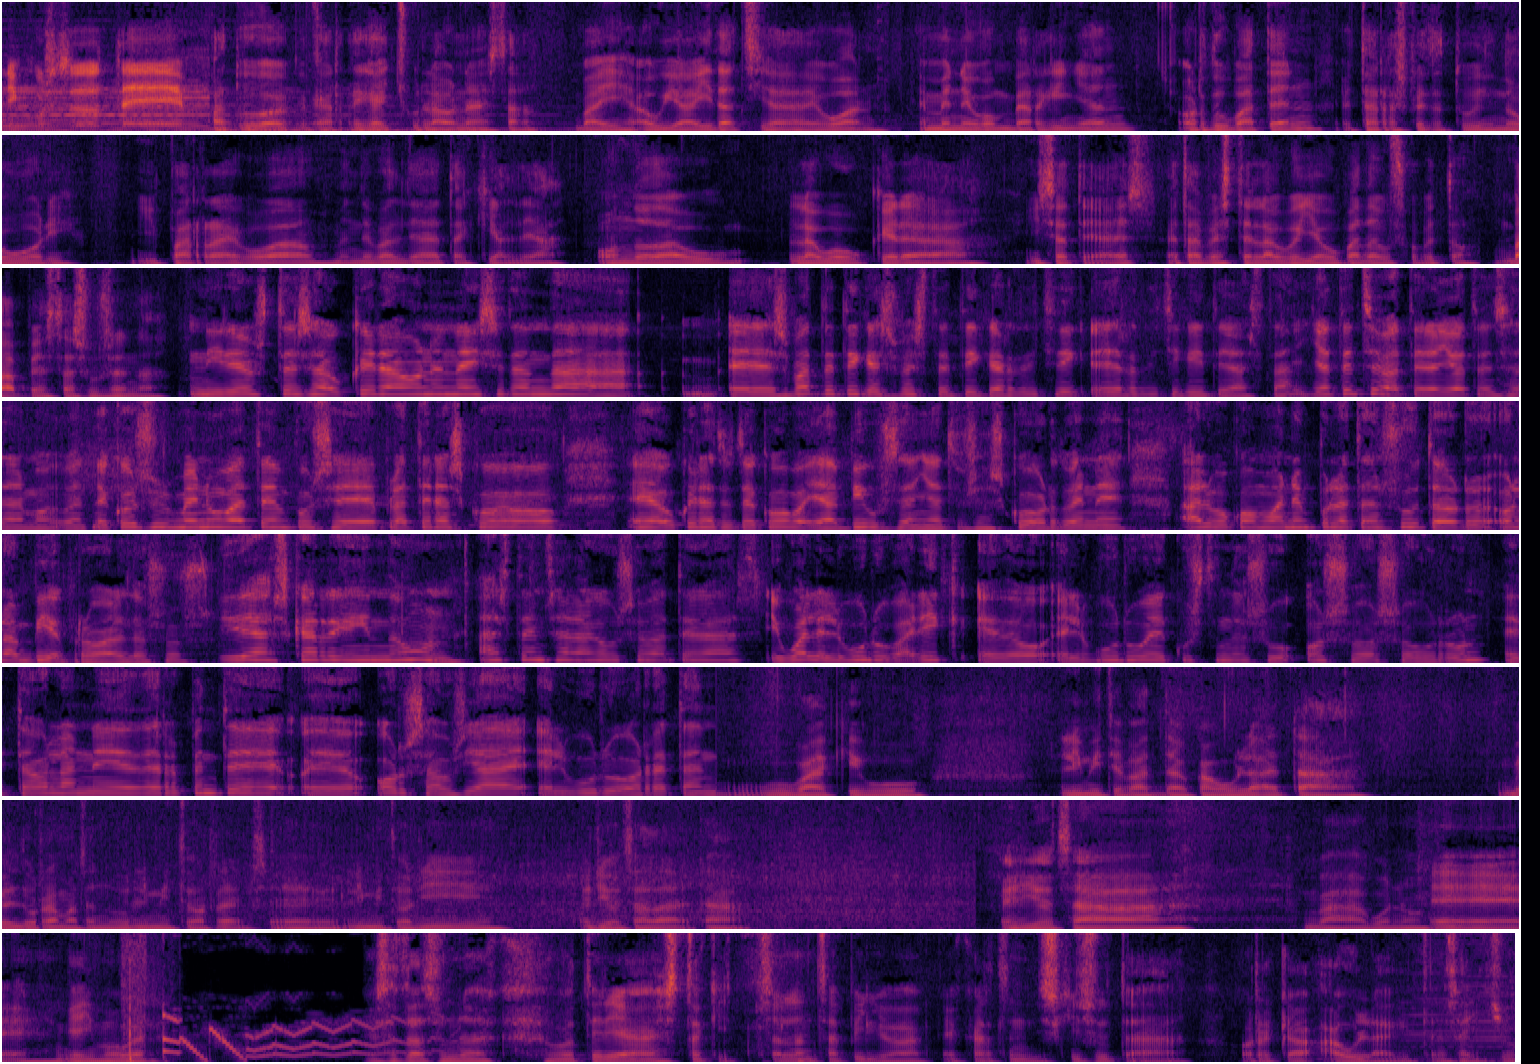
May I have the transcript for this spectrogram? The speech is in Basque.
Nik uste dute... Patuak garri gaitxula ona, ez da? Bai, hau ja idatzia egoan. Hemen egon behar ginen, ordu baten, eta respetatu egin dugu hori. Iparra, egoa, mendebaldea eta ekialdea. Ondo dau lau aukera izatea, ez? Eta beste lau gehiago badau beto. Ba, ez da zuzena. Nire ustez aukera honen izetan da, ez batetik ez bestetik, erditzik, erditzik egitea, ez da? Jatetxe batera joaten zenan moduen. Deko zuz menu baten, pues, e, platerasko e, aukeratuteko, baina bi guztetan jatuz asko, orduen e, alboko amoan enpolatan zu, eta holan biek probaldo zuz. Idea askarri egin dugun, azten zara gauze bategaz, igual helburu barik, edo helburu ikusten duzu oso oso urrun, eta holan, e, derrepente, hor e, zauz, ja, helburu horretan. Gu bakigu limite bat daukagula eta beldurra ematen du limite horrek, ze limite hori eriotza da eta eriotza, ba, bueno, e, game over. Ezatasunak boteria ez dakit, zalantza piloak ekartzen dizkizu eta horreka aula egiten zaitzu.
